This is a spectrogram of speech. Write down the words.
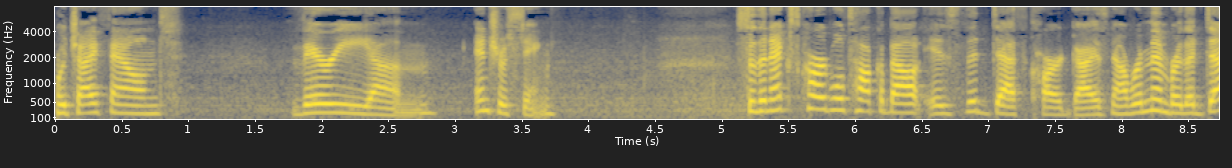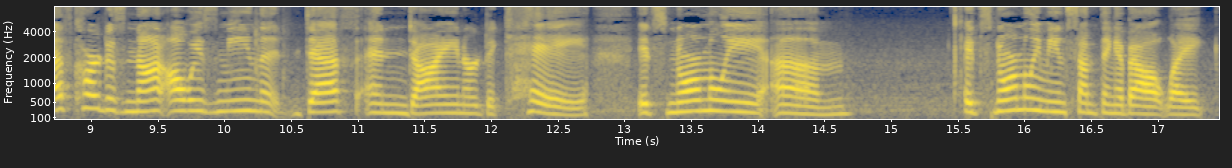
which I found very um, interesting. So the next card we'll talk about is the death card, guys. Now remember, the death card does not always mean that death and dying or decay. It's normally um it's normally means something about like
